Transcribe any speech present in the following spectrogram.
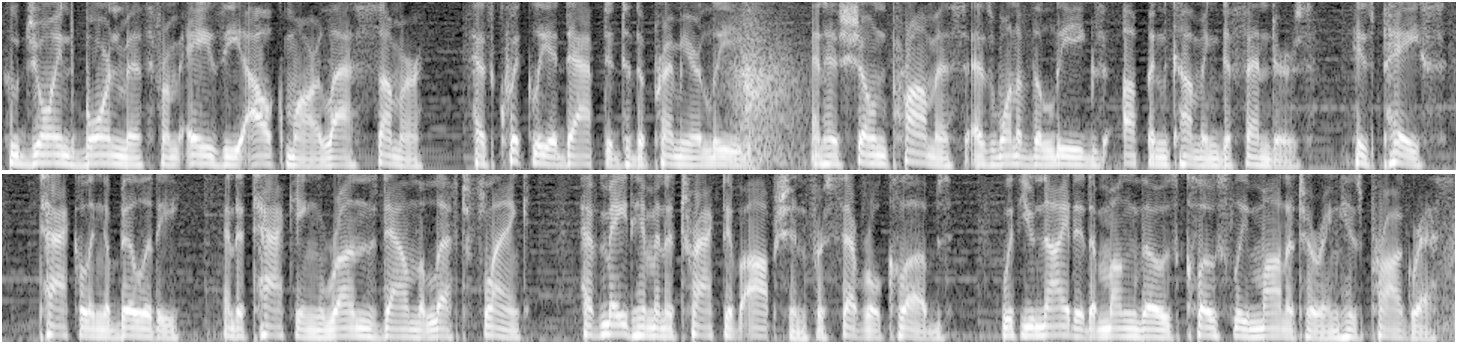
who joined Bournemouth from AZ Alkmaar last summer, has quickly adapted to the Premier League and has shown promise as one of the league's up-and-coming defenders. His pace, tackling ability, and attacking runs down the left flank have made him an attractive option for several clubs, with United among those closely monitoring his progress.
